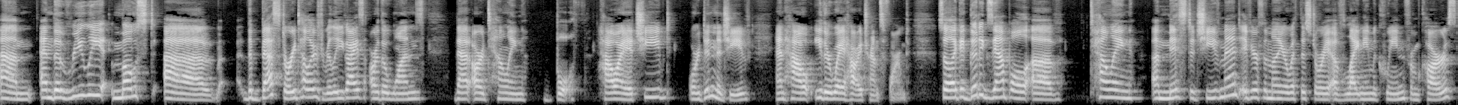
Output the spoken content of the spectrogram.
Um, and the really most, uh, the best storytellers, really, you guys, are the ones that are telling both how I achieved or didn't achieve, and how either way, how I transformed. So, like a good example of telling a missed achievement, if you're familiar with the story of Lightning McQueen from Cars,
